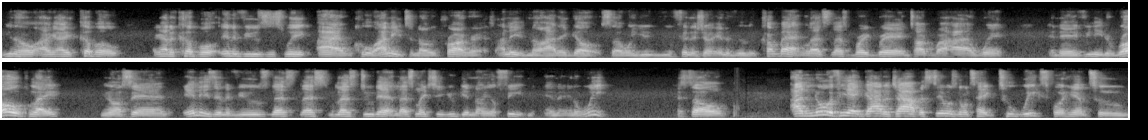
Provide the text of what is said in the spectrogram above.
you know, I got a couple I got a couple interviews this week. All right, cool. I need to know the progress. I need to know how they go. So when you, you finish your interview, come back. Let's let's break bread and talk about how it went. And then if you need a role play, you know what I'm saying, in these interviews, let's let's let's do that. Let's make sure you getting on your feet in, in a week. And so I knew if he had got a job, it still was gonna take two weeks for him to,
